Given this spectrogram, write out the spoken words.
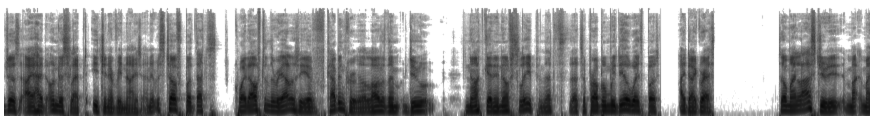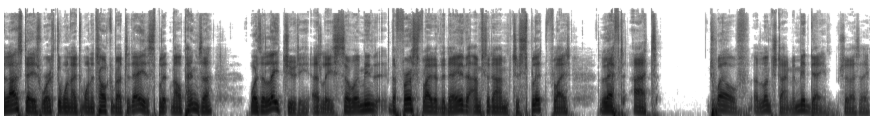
just I had underslept each and every night, and it was tough. But that's quite often the reality of cabin crew. A lot of them do not get enough sleep, and that's that's a problem we deal with. But I digress. So my last duty, my, my last day's work, the one I want to talk about today, is Split Malpensa, was a late duty at least. So I mean, the first flight of the day, the Amsterdam to Split flight, left at twelve at lunchtime, at midday, should I say.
